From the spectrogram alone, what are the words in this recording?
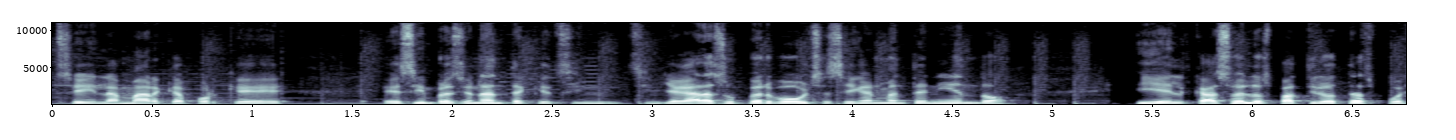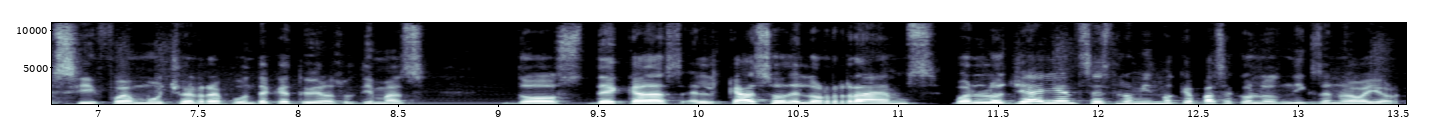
Sí, la marca, porque es impresionante que sin, sin, llegar a Super Bowl se sigan manteniendo. Y el caso de los Patriotas, pues sí fue mucho el repunte que tuvieron las últimas dos décadas. El caso de los Rams, bueno, los Giants es lo mismo que pasa con los Knicks de Nueva York.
